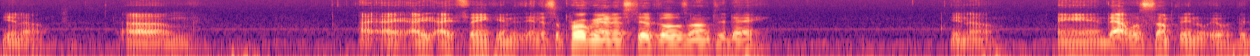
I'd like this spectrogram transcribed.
You know, um, I, I, I think, and, and it's a program that still goes on today. You know, and that was something. It was the,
